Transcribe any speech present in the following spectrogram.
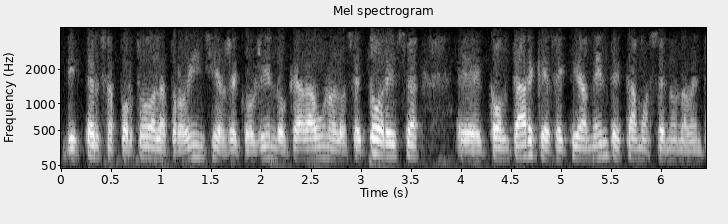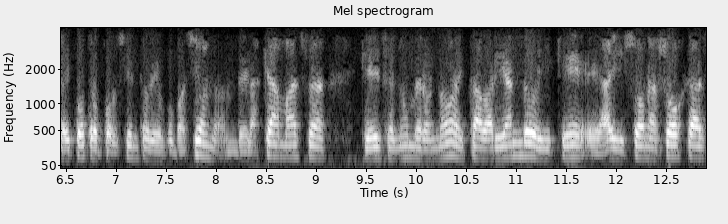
dispersas por toda la provincia, recorriendo cada uno de los sectores. Eh, contar que efectivamente estamos en un 94% de ocupación de las camas, que ese número no está variando y que eh, hay zonas rojas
